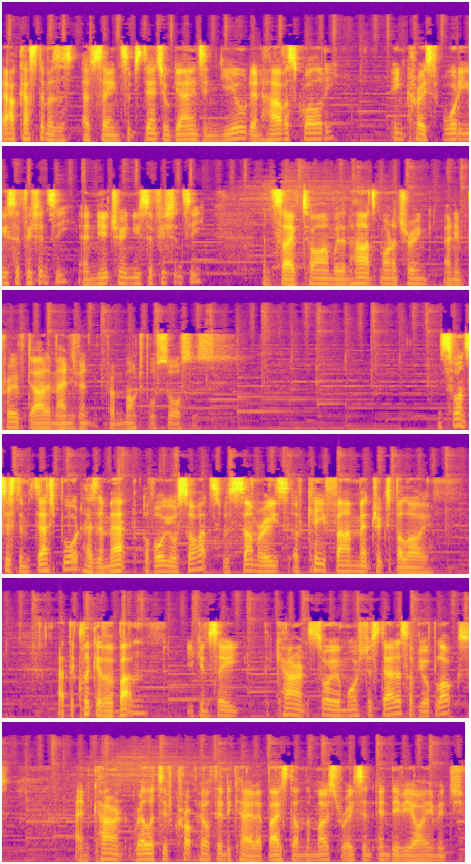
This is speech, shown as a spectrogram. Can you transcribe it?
Our customers have seen substantial gains in yield and harvest quality, increased water use efficiency and nutrient use efficiency, and saved time with enhanced monitoring and improved data management from multiple sources. The Swan Systems dashboard has a map of all your sites with summaries of key farm metrics below. At the click of a button, you can see the current soil moisture status of your blocks and current relative crop health indicator based on the most recent NDVI image.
